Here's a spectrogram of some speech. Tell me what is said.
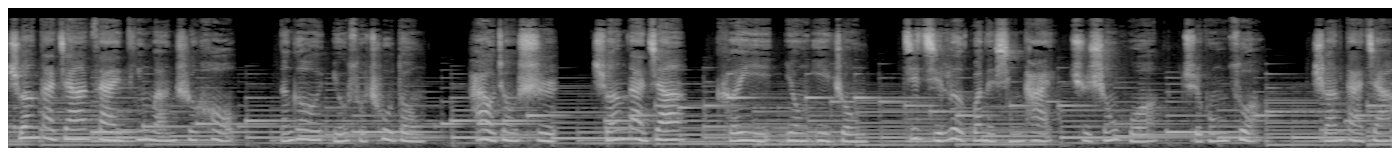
希望大家在听完之后能够有所触动，还有就是希望大家可以用一种积极乐观的心态去生活、去工作。希望大家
